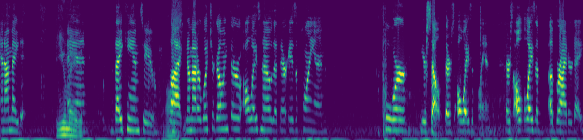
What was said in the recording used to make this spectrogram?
and I made it. you made and it they can too. Awesome. Like no matter what you're going through, always know that there is a plan for yourself. There's always a plan. There's always a, a brighter day.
